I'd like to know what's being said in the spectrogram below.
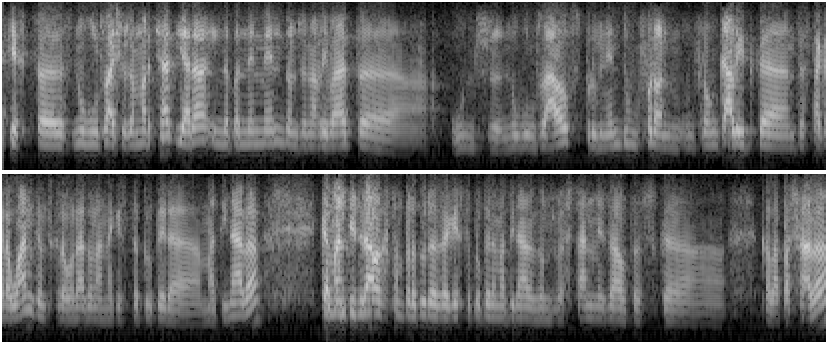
Aquests núvols baixos han marxat i ara, independentment, doncs, han arribat eh, uns núvols alts provenent d'un front, un front càlid que ens està creuant, que ens creuarà durant aquesta propera matinada, que mantindrà les temperatures aquesta propera matinada doncs, bastant més altes que, que la passada,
